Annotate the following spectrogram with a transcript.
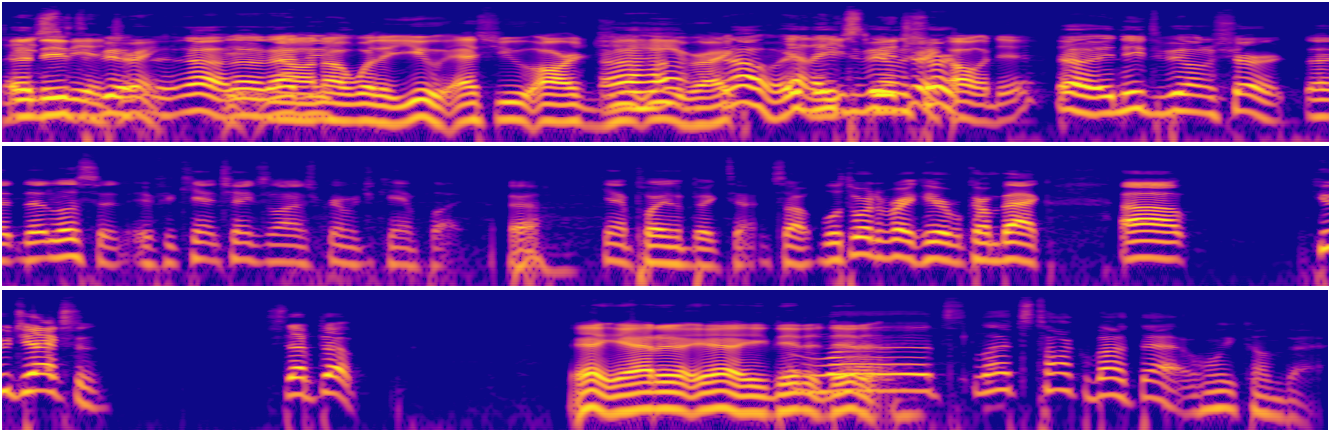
that used to be a drink. No, no, that no, needs, no, with a U, S U R G E, Uh-huh. right? No, it that needs to be to on a a shirt. Oh, it did. No, it needs to be on a shirt. That, that listen, if you can't change the line of scrimmage, you can't play. Yeah. Can't play in the Big Ten. So we'll throw the break here. We'll come back. Uh, Hugh Jackson stepped up. Yeah, he had it. Yeah, he did it. Did it. Let's let's talk about that when we come back.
